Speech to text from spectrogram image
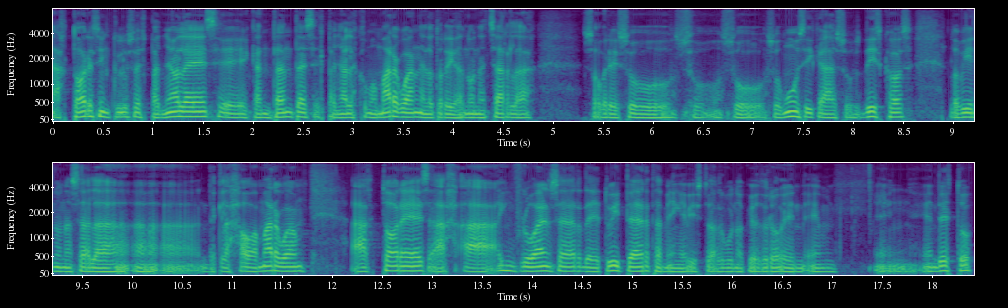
actores incluso españoles, eh, cantantes españoles como Marwan, el otro día dando una charla sobre su, su, su, música, sus discos. Lo vi en una sala de Clajao a Marwan, a actores, a, influencers de Twitter, también he visto alguno que otro en, en en, esto,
